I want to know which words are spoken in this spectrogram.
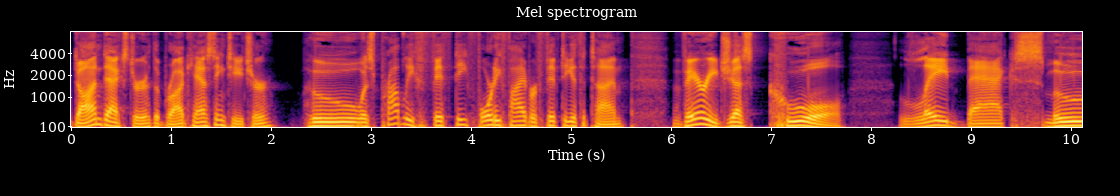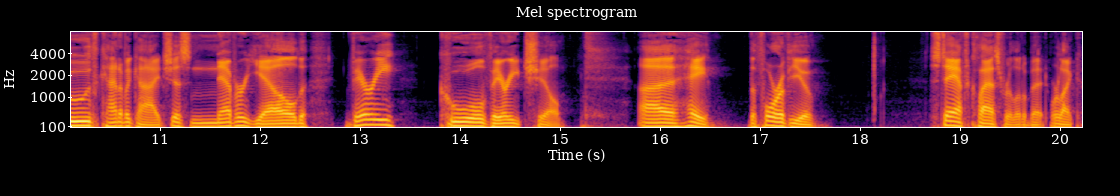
Don Dexter, the broadcasting teacher, who was probably 50, 45 or 50 at the time, very just cool laid back, smooth kind of a guy. Just never yelled. Very cool, very chill. Uh, hey, the four of you, stay after class for a little bit. We're like,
